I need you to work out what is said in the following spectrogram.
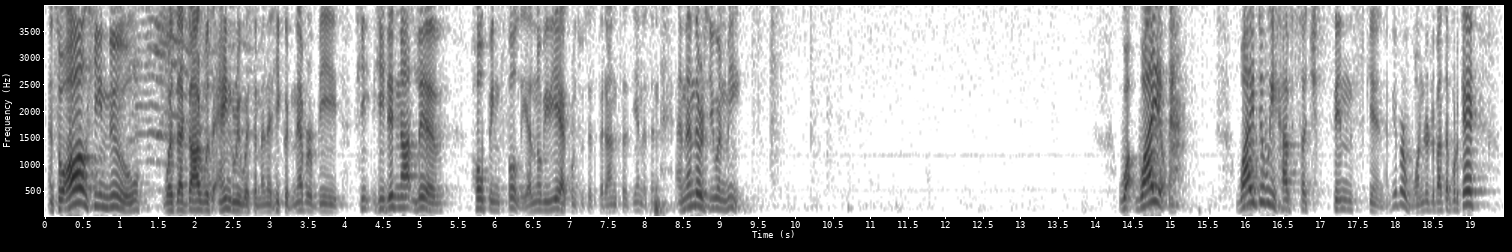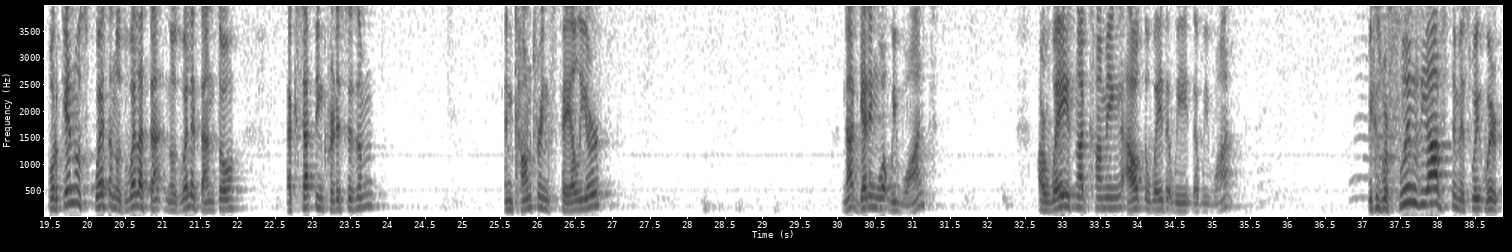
And so all he knew was that God was angry with him and that he could never be, he, he did not live hoping fully. Él no vivía con sus esperanzas llenas. And, and then there's you and me. Why, why do we have such thin skin? Have you ever wondered about that? ¿Por qué, por qué nos cuesta, nos duele, nos duele tanto accepting criticism, encountering failure, not getting what we want? Our ways not coming out the way that we, that we want? Because we're flimsy optimists. We, we're,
